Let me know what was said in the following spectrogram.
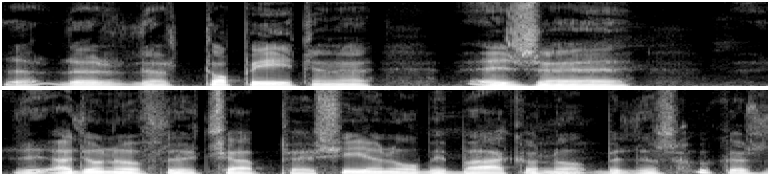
their their, their top eight, and is. Uh, I don't know if the chap uh, Sheehan will be back or not, but there's hookers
